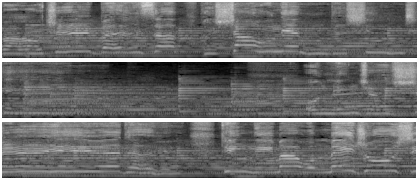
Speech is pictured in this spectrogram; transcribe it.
保持本色和少年的心情。我淋着十一月的雨，听你骂我没出息。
